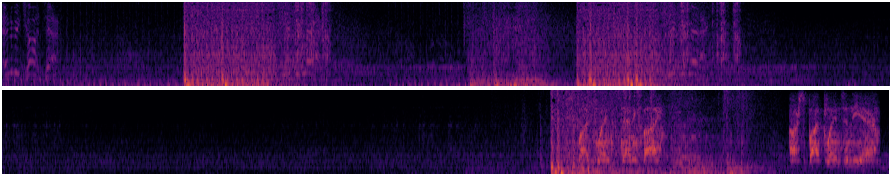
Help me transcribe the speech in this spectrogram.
Enemy contact! Changing mag! Changing mag! Spy plane standing by. Our spy plane's in the air.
